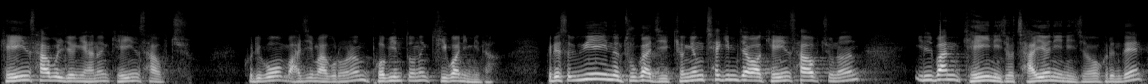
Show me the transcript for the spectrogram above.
개인 사업을 영위하는 개인 사업주. 그리고 마지막으로는 법인 또는 기관입니다. 그래서 위에 있는 두 가지 경영 책임자와 개인 사업주는 일반 개인이죠. 자연인이죠. 그런데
